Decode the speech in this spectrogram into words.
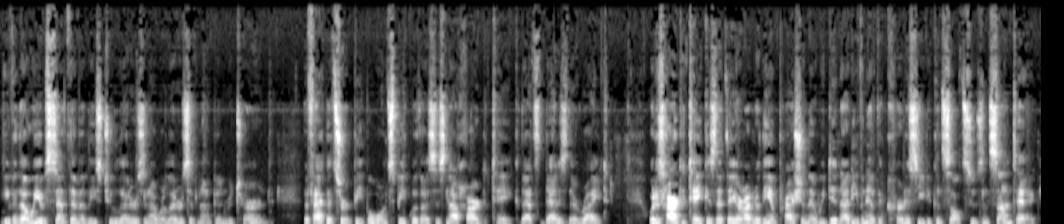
even though we have sent them at least two letters and our letters have not been returned. The fact that certain people won't speak with us is not hard to take. That's, that is their right. What is hard to take is that they are under the impression that we did not even have the courtesy to consult Susan Sontag.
